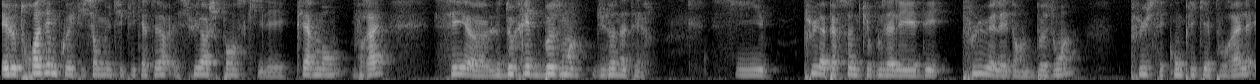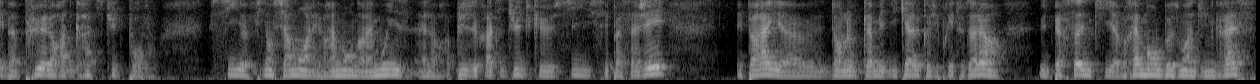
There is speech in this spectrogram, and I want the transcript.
Et le troisième coefficient multiplicateur, et celui-là je pense qu'il est clairement vrai, c'est euh, le degré de besoin du donataire. Si plus la personne que vous allez aider, plus elle est dans le besoin, plus c'est compliqué pour elle, et bien plus elle aura de gratitude pour vous. Si euh, financièrement elle est vraiment dans la mouise, elle aura plus de gratitude que si c'est passager. Et pareil, euh, dans le cas médical que j'ai pris tout à l'heure, une personne qui a vraiment besoin d'une greffe,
